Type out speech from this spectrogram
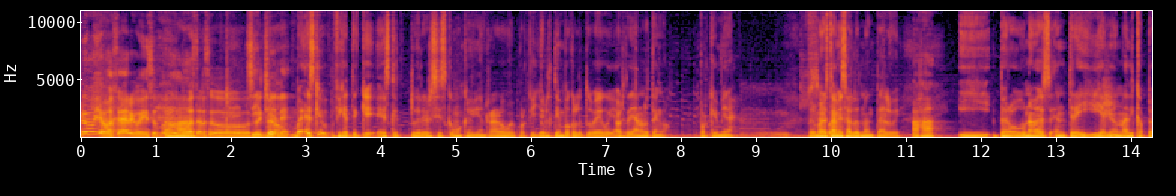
no voy a bajar, güey. Supongo Ajá. que va a estar su, Sí, su chile. es que fíjate que es que Twitter sí es como que bien raro, güey. Porque yo el tiempo que lo tuve, güey, ahorita ya no lo tengo. Porque mira, primero está mi salud mental, güey. Ajá. Y, pero una vez entré y había una decapa,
